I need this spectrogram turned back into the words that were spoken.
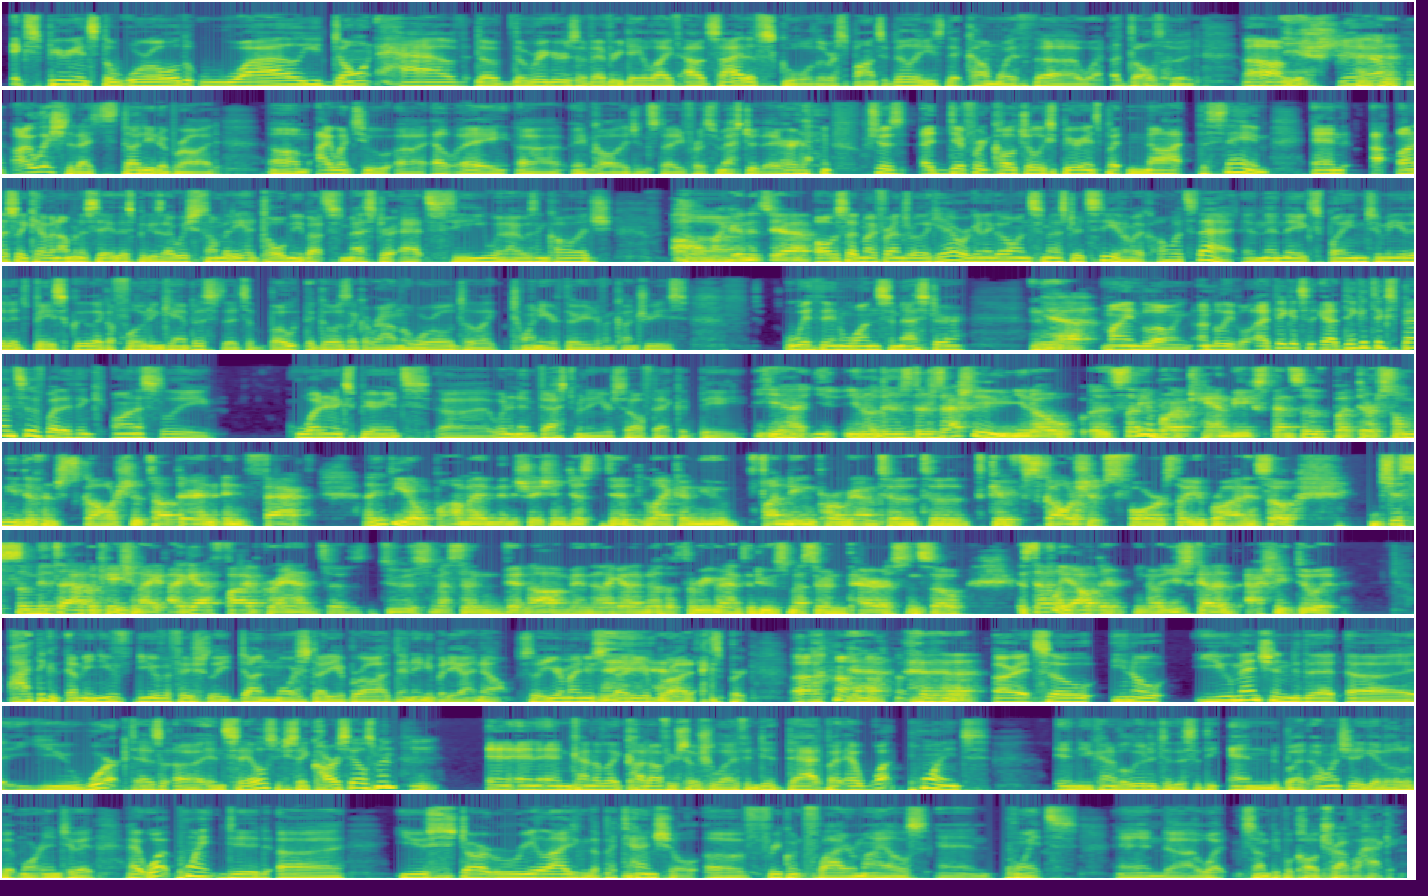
experience the world while you don't have the the rigors of everyday life outside of school, the responsibilities that come with uh, what adulthood. Um, Yeah. you know, I wish that I studied abroad. Um, I went to uh, L.A. Uh, in college and studied for a semester there, which was a different cultural experience, but not the same. And uh, honestly, Kevin, I'm going to say this because I wish somebody had told me about semester at sea when I was in college. Oh my Uh, goodness. Yeah. all of a sudden my friends were like, yeah, we're going to go on semester at sea. And I'm like, oh, what's that? And then they explained to me that it's basically like a floating campus. That's a boat that goes like around the world to like 20 or 30 different countries within one semester. Yeah. Mind blowing. Unbelievable. I think it's, I think it's expensive, but I think honestly, what an experience, uh, what an investment in yourself that could be. Yeah, you, you, know, there's there's actually you know, study abroad can be expensive, but there are so many different scholarships out there. And in fact, I think the Obama administration just did like a new funding program to to, give scholarships for study abroad. And so, just submit the application. I, I got five grand to do a semester in Vietnam, and then I got another three grand to do a semester in Paris. And so, it's definitely out there. You know, you just got to actually do it. I think, I mean, you've, you've officially done more study abroad than anybody I know. So you're my new study abroad expert. Uh, All right. So, you know, you mentioned that uh, you worked as uh, in sales. Did you say car salesman? And, and and kind of like cut off your social life and did that. But at what point? And you kind of alluded to this at the end, but I want you to get a little bit more into it. At what point did uh, you start realizing the potential of frequent flyer miles and points and uh, what some people call travel hacking?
